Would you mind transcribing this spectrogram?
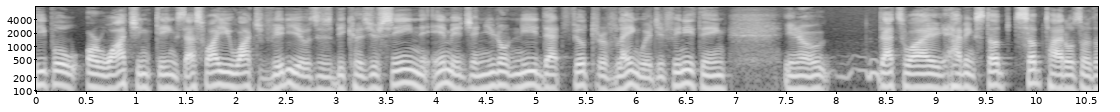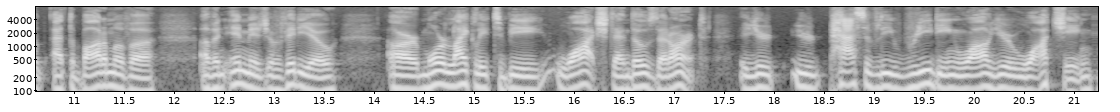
people are watching things. That's why you watch videos is because you're seeing the image and you don't need that filter of language. If anything, you know, that's why having sub- subtitles are the, at the bottom of a of an image or video are more likely to be watched than those that aren't. You're you're passively reading while you're watching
